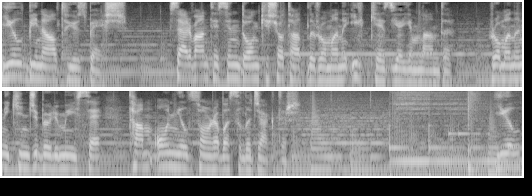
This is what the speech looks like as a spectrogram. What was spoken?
Yıl 1605. Cervantes'in Don Quixote adlı romanı ilk kez yayımlandı. Romanın ikinci bölümü ise tam 10 yıl sonra basılacaktır. Yıl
